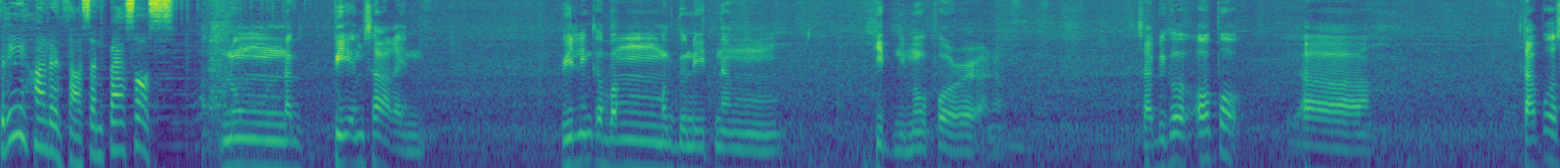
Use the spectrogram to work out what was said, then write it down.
300,000 pesos. Nung nag-PM sa akin, willing ka bang mag-donate ng kidney mo for ano? Sabi ko, opo. Ah, tapos,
